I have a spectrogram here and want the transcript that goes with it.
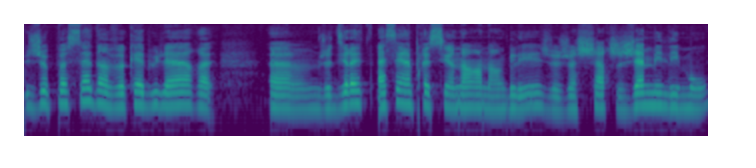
je possède un vocabulaire euh, je dirais, assez impressionnant en anglais. Je, je cherche jamais les mots.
